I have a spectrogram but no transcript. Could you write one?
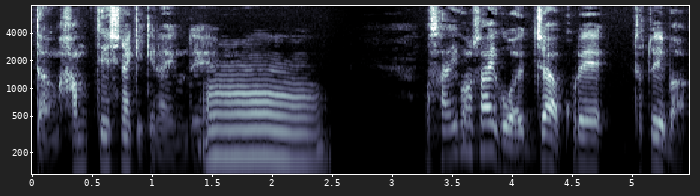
断、判定しなきゃいけないので、うーん。最後の最後は、じゃあこれ、例えば、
